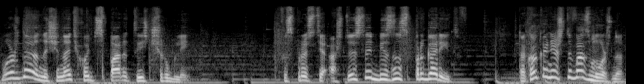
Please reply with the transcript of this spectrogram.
Можно начинать хоть с пары тысяч рублей. Вы спросите, а что если бизнес прогорит? Такое, конечно, возможно.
